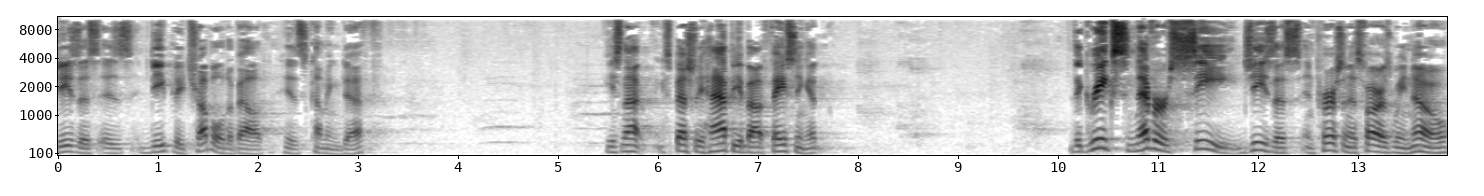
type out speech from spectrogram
Jesus is deeply troubled about his coming death. He's not especially happy about facing it. The Greeks never see Jesus in person as far as we know,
